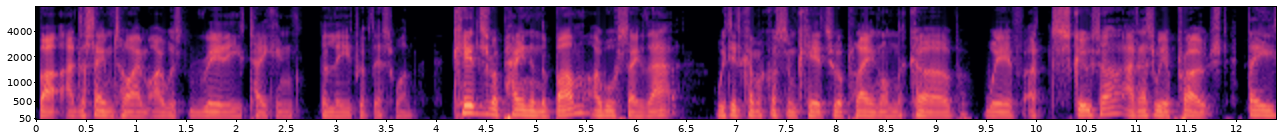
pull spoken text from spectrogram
but at the same time, I was really taking the lead with this one. Kids are a pain in the bum, I will say that. We did come across some kids who were playing on the curb with a scooter, and as we approached, they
